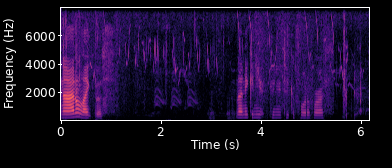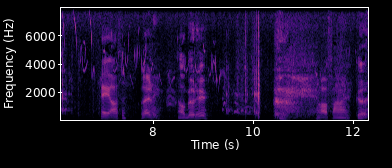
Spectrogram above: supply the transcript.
Nah, I don't like this. Lenny, can you can you take a photo for us? Hey, Arthur. Lenny, all good here? All fine. Good.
